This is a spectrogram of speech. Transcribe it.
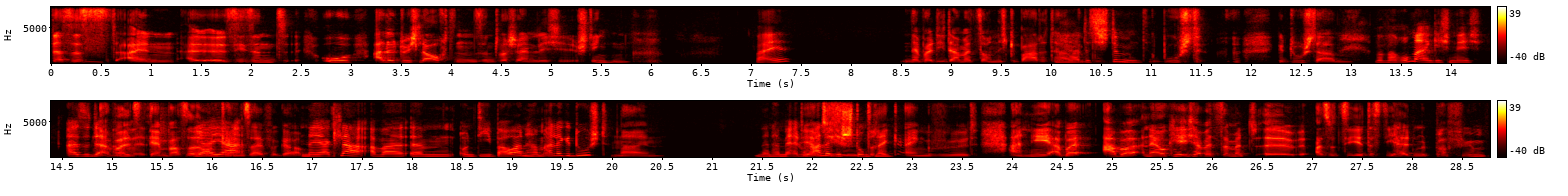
Das ist ein. Äh, äh, sie sind. Oh, alle Durchlauchten sind wahrscheinlich stinken. Weil? Ne, weil die damals doch nicht gebadet haben. Ja, das stimmt. Gebuscht. Geduscht haben. Aber warum eigentlich nicht? Also da, Na, weil es kein Wasser ja, und ja. keine Seife gab. Naja, klar, aber ähm, und die Bauern haben alle geduscht? Nein. Und dann haben ja einfach Die haben alle in gestunken. Dreck eingewühlt. Ah, nee, aber, aber, na okay, ich habe jetzt damit äh, assoziiert, dass die halt mit Parfüm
